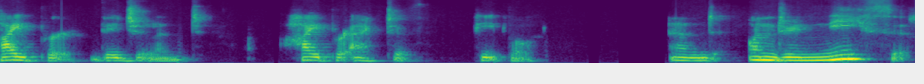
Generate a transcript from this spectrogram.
hyper vigilant, hyperactive people. And underneath it,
